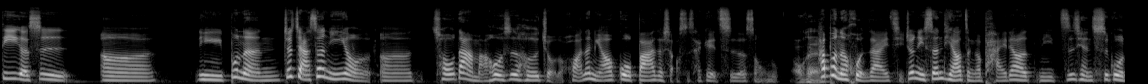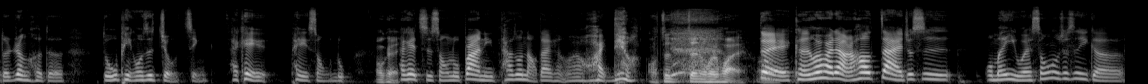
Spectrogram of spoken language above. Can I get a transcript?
第一个是呃，你不能就假设你有呃抽大麻或者是喝酒的话，那你要过八个小时才可以吃的松露。OK，它不能混在一起，就你身体要整个排掉你之前吃过的任何的。毒品或是酒精才可以配松露，OK，才可以吃松露，不然你他说脑袋可能会坏掉。哦，真真的会坏？对，可能会坏掉。然后再来就是，我们以为松露就是一个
